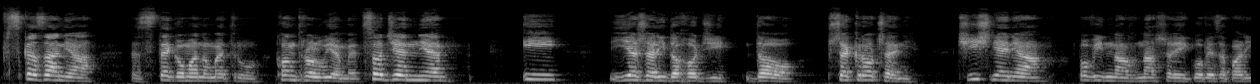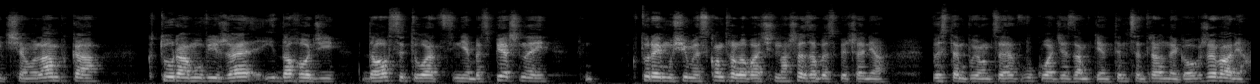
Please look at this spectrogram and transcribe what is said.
Wskazania z tego manometru kontrolujemy codziennie i jeżeli dochodzi do przekroczeń ciśnienia, powinna w naszej głowie zapalić się lampka, która mówi, że dochodzi do sytuacji niebezpiecznej, w której musimy skontrolować nasze zabezpieczenia występujące w układzie zamkniętym centralnego ogrzewania.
